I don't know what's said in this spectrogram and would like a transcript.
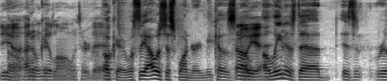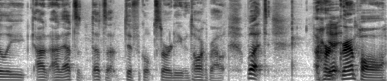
Yeah, Oh, I don't okay. get along with her dad. Okay. Well, see, I was just wondering because Oh, yeah. Alina's dad isn't really. I, I, that's a that's a difficult story to even talk about. But her Yeah. grandpa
